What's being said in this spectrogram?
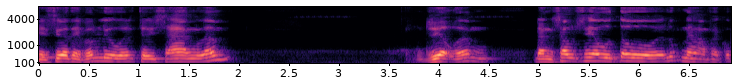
ngày xưa thầy pháp lưu chơi sang lắm. Rượu á đằng sau xe ô tô lúc nào phải có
